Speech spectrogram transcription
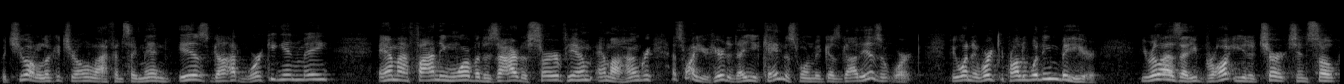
But you ought to look at your own life and say, man, is God working in me? Am I finding more of a desire to serve Him? Am I hungry? That's why you're here today. You came this morning because God is at work. If He wasn't at work, you probably wouldn't even be here. You realize that He brought you to church, and so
